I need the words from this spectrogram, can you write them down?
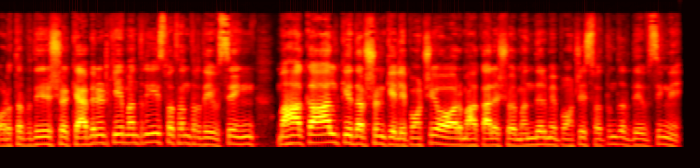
और उत्तर प्रदेश कैबिनेट के मंत्री स्वतंत्र देव सिंह महाकाल के दर्शन के लिए पहुँचे और महाकालेश्वर मंदिर में पहुँचे। स्वतंत्र देव सिंह ने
